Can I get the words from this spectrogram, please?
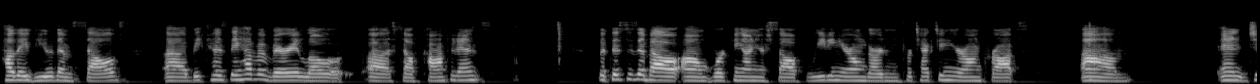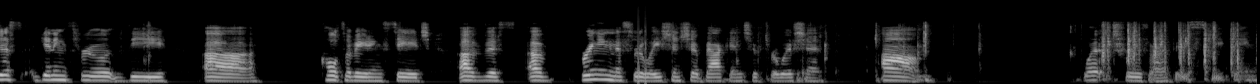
how they view themselves. uh, because they have a very low uh, self confidence. But this is about um, working on yourself, weeding your own garden, protecting your own crops, um, and just getting through the uh, cultivating stage of this of bringing this relationship back into fruition. Um, what truth aren't they speaking?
